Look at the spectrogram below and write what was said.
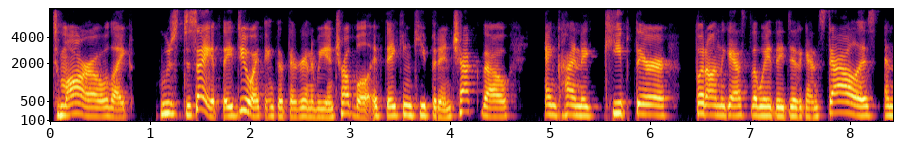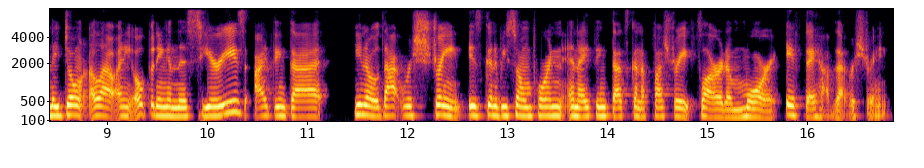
tomorrow? Like who's to say? If they do i think that they're going to be in trouble. If they can keep it in check though and kind of keep their foot on the gas the way they did against dallas and they don't allow any opening in this series i think that you know that restraint is going to be so important and i think that's going to frustrate florida more if they have that restraint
